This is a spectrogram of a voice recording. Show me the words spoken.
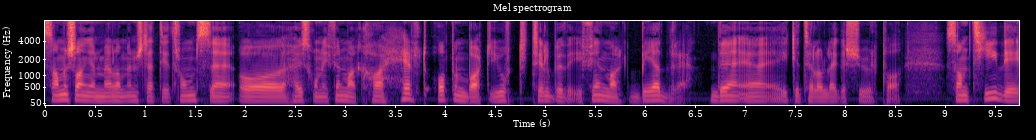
Sammenslåingen mellom Universitetet i Tromsø og Høgskolen i Finnmark har helt åpenbart gjort tilbudet i Finnmark bedre. Det er ikke til å legge skjul på. Samtidig,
